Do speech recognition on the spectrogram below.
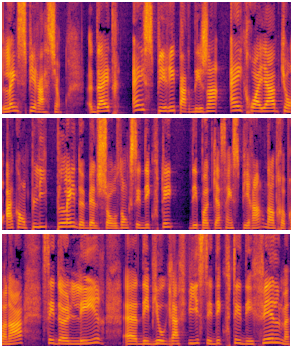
l'inspiration. D'être inspiré par des gens incroyables qui ont accompli plein de belles choses. Donc, c'est d'écouter des podcasts inspirants d'entrepreneurs, c'est de lire euh, des biographies, c'est d'écouter des films,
